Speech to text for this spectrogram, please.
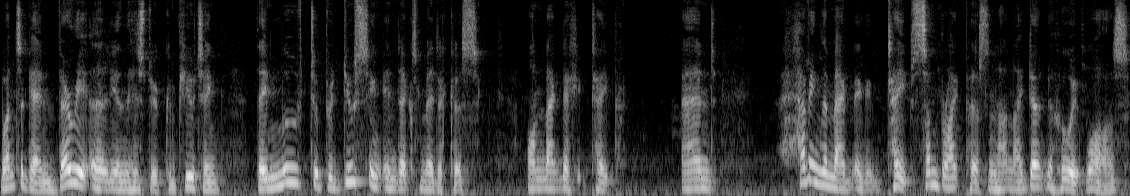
once again, very early in the history of computing, they moved to producing Index Medicus on magnetic tape. And having the magnetic tape, some bright person, and I don't know who it was,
